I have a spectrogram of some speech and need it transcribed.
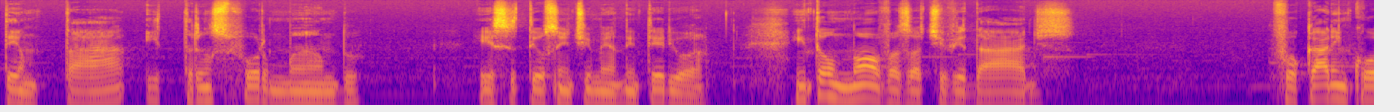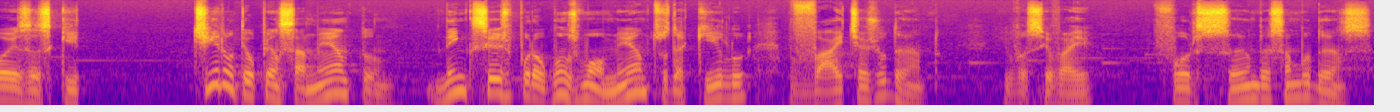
tentar ir transformando esse teu sentimento interior. Então, novas atividades, focar em coisas que tiram teu pensamento nem que seja por alguns momentos daquilo, vai te ajudando. E você vai forçando essa mudança.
